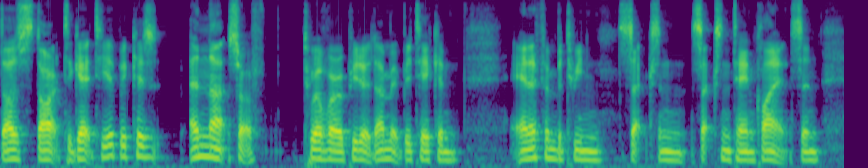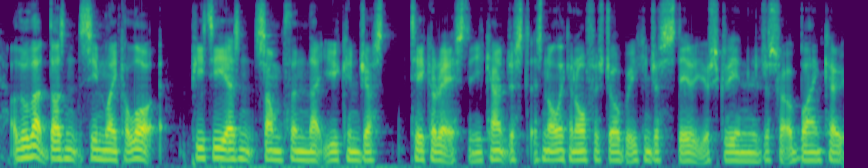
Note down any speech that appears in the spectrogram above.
does start to get to you because in that sort of 12 hour period, I might be taking anything between six and six and 10 clients. And although that doesn't seem like a lot, PT isn't something that you can just take a rest and you can't just it's not like an office job where you can just stare at your screen and just sort of blank out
